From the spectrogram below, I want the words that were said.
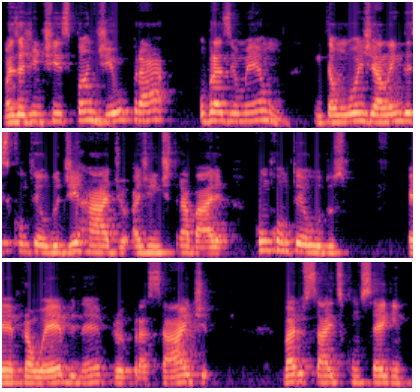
mas a gente expandiu para o Brasil 61. Então, hoje, além desse conteúdo de rádio, a gente trabalha com conteúdos é, para web, né? Para site. Vários sites conseguem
